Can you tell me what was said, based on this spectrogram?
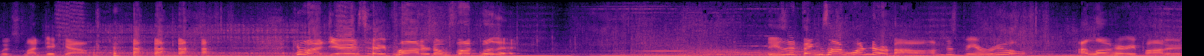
whips my dick out. Come on, Jerry, it's Harry Potter. Don't fuck with it. These are things I wonder about. I'm just being real. I love Harry Potter.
